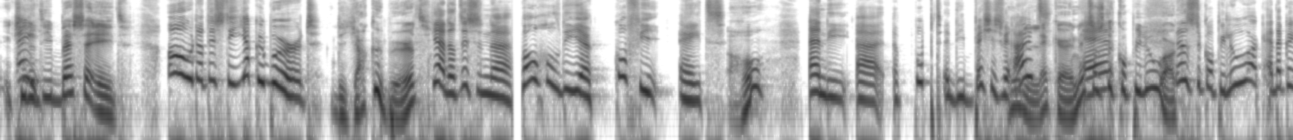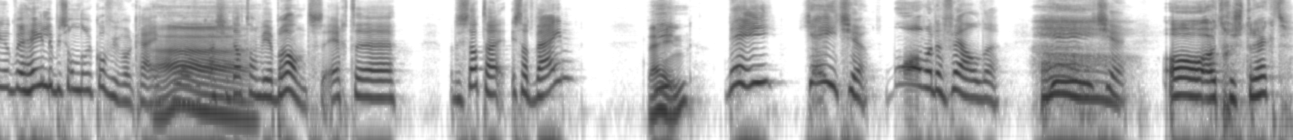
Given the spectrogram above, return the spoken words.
ik zie Hey. dat hij bessen eet. Oh, dat is de jakkubeurt. De jakkubeurt? Ja, dat is een eh, vogel die eh, koffie eet. Oh, En die eh, poept die besjes weer oh, uit. lekker. Net zoals En- de kopieloeak. Dat is de koppie loeak. En daar kun je ook weer hele bijzondere koffie van krijgen. Ah. als je dat dan weer brandt. Echt, eh, wat is dat daar? Is dat wijn? Wijn? Nee. Jeetje. Wow, wat een velden. Jeetje. Oh, uitgestrekt.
